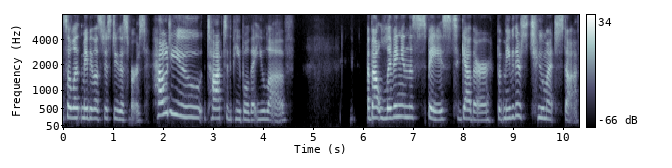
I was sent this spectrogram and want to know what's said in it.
So let maybe let's just do this first. How do you talk to the people that you love about living in this space together, but maybe there's too much stuff.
